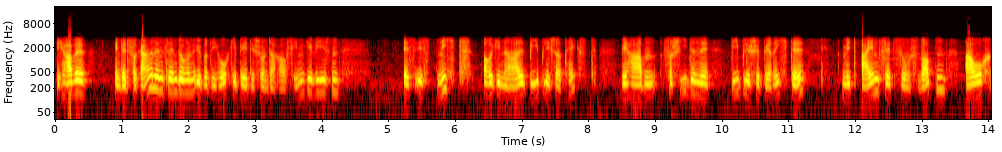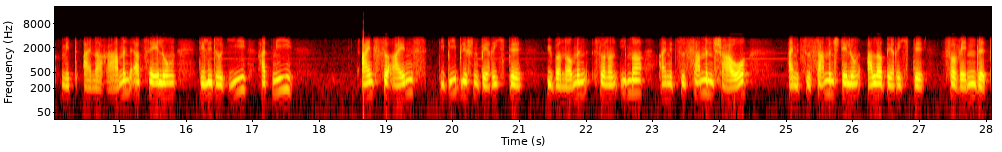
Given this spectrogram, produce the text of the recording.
Ich habe in den vergangenen Sendungen über die Hochgebete schon darauf hingewiesen, es ist nicht original biblischer Text. Wir haben verschiedene biblische Berichte, mit Einsetzungsworten, auch mit einer Rahmenerzählung. Die Liturgie hat nie eins zu eins die biblischen Berichte übernommen, sondern immer eine Zusammenschau, eine Zusammenstellung aller Berichte verwendet,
